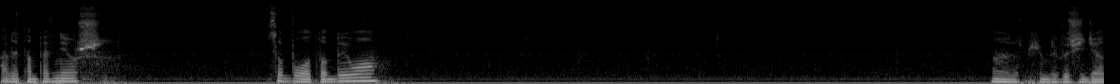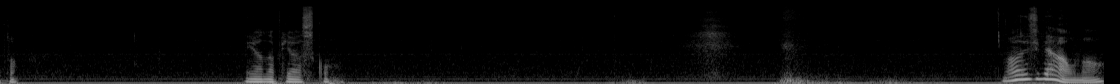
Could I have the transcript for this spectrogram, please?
ale tam pewnie już... Co było, to było. No, już idzie, a to... Ja na piasku. No ale zwiał, no.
